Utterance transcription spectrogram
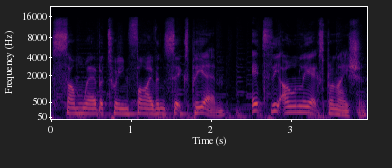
somewhere between 5 and 6 pm? It's the only explanation.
